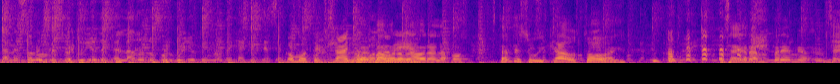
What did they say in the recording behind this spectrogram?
Dame solo un beso tuyo, deja al lado los orgullo que no deja que te acerques. ¿Cómo te extraño, vámonos Gabriel? ahora a la pausa. Están desubicados todos aquí. O sea, gran premio. O sea,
